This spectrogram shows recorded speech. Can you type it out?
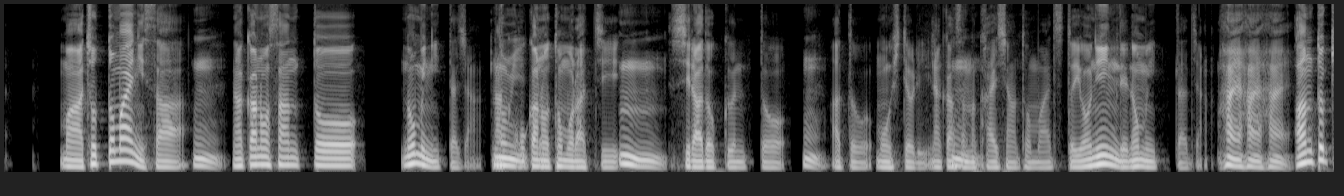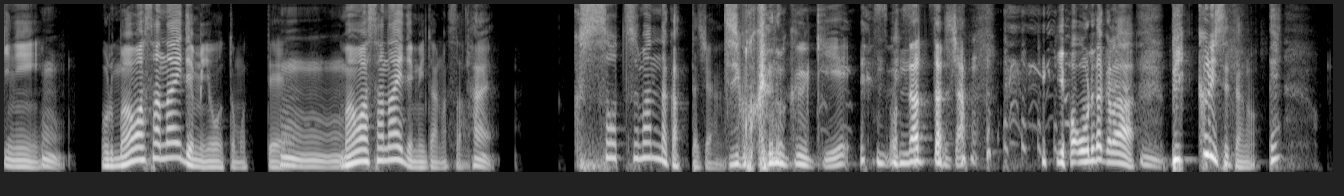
まあちょっと前にさうん。中野さんと飲みに行ったじゃん。なん他の友達、うんうん。白戸くんとうん。あともう一人中野さんの会社の友達と4人で飲み行ったじゃん、はいはいはい。あの時に、うん。俺回さないでみようと思って、うんうんうん。回さないでみたのさはい。くそつまんなかったじゃん。地獄の空気？なったじゃん。いや俺だからびっくりしてたの。え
